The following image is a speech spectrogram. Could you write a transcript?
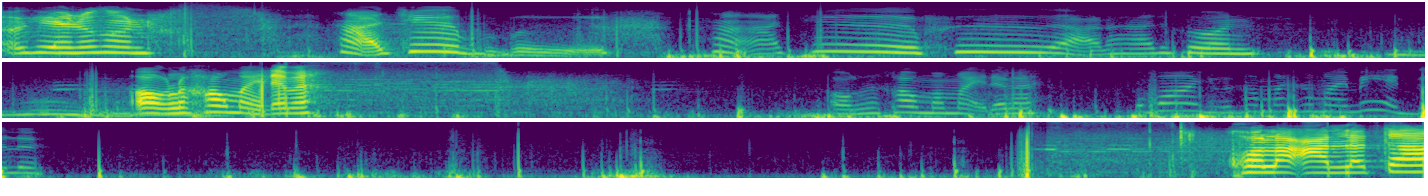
โอเคทุกคน หาชื่อเบือหาชื่อเพื่อนะคะทุกคนอืมออกแล้วเข้าใหม่ได้ไหมออกแล้วเข้ามาใหม่ได้ไหมก็ว่าอยู่ทำไมทำไมไม่เห็นกันเลยคนละอันแล้วจ้า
